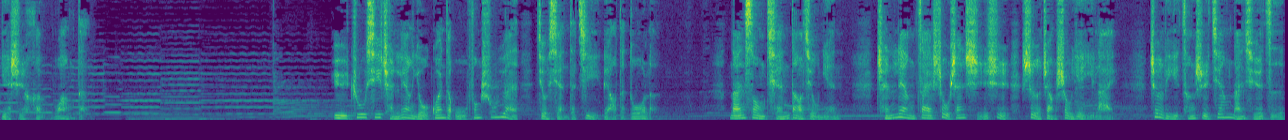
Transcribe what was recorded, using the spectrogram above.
也是很旺的。与朱熹、陈亮有关的五峰书院就显得寂寥得多了。南宋乾道九年，陈亮在寿山石室设帐授业以来，这里曾是江南学子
